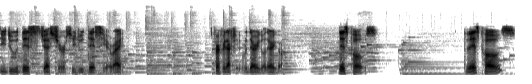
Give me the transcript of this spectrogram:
You do this gesture, so you do this here, right? It's perfect, actually. There you go, there you go. This pose. This pose,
